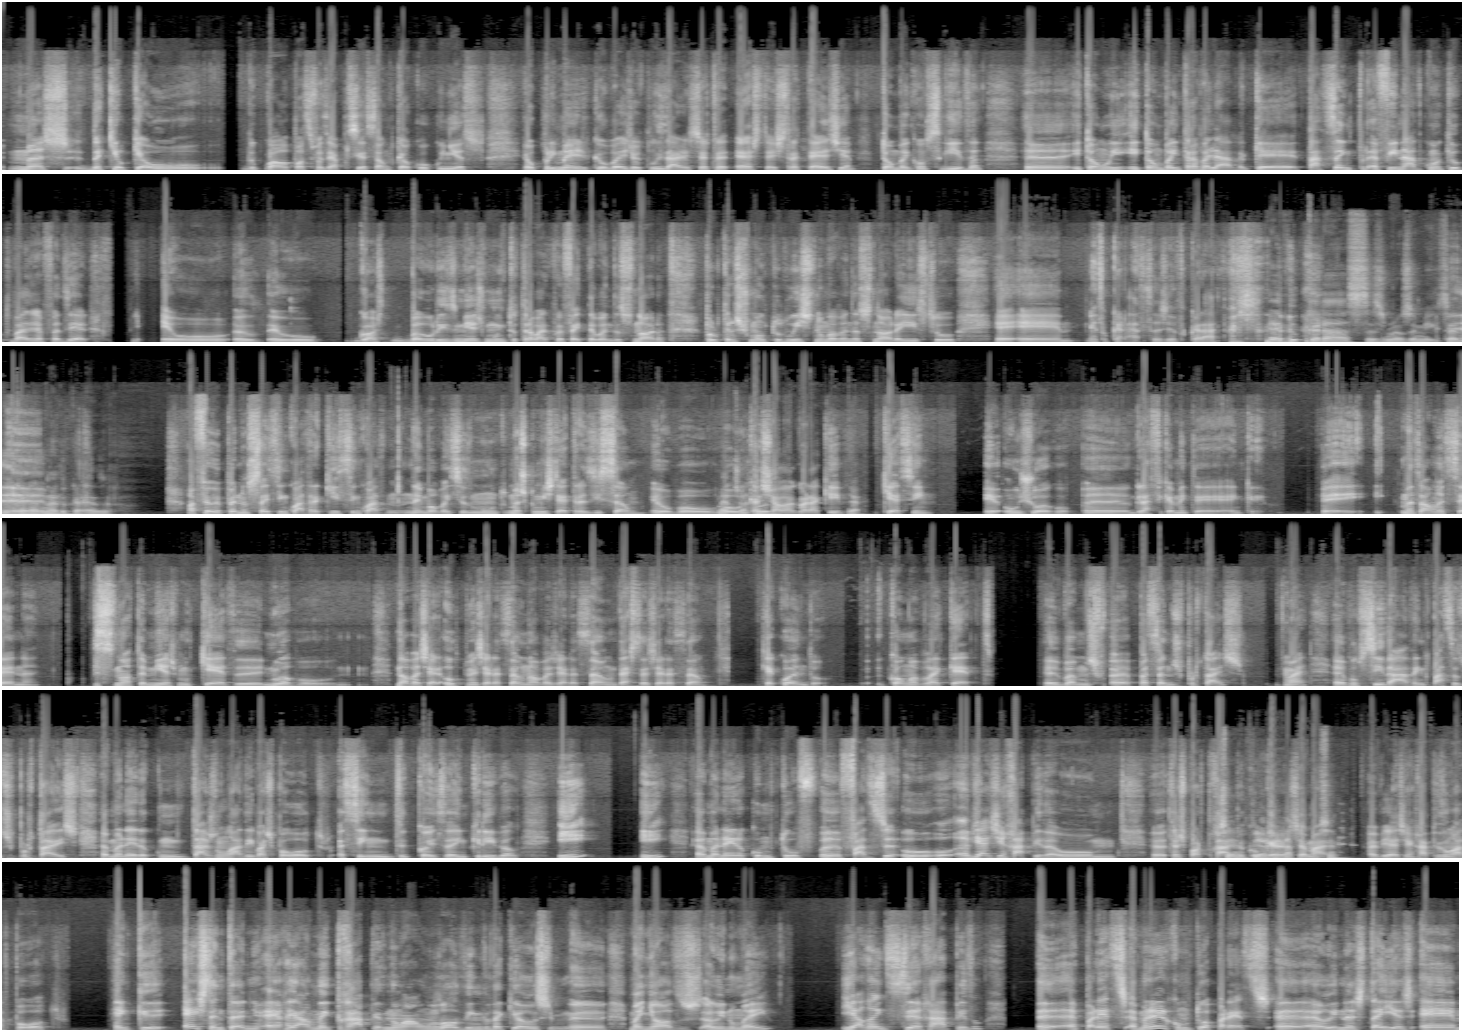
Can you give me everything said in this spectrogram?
mas daquilo que é o do qual eu posso fazer a apreciação, que é o que eu conheço, é o primeiro que eu vejo utilizar esta, esta estratégia tão bem conseguida uh, e, tão, e tão bem trabalhada, que é está sempre afinado com aquilo que tu vais a fazer. Eu, eu, eu gosto, valorizo mesmo muito o trabalho que foi feito da banda sonora, porque transformou tudo isto numa banda sonora e isso é, é, é do caraças, é do caraças. É do caraças, meus amigos, é do caraças, é... não é do caraças. Ó oh, Filipe, eu não sei se enquadra aqui, se enquadra na envolvência do mundo, mas como isto é transição, eu vou, vou encaixá-lo agora aqui. Yeah. Que é assim, eu, o jogo uh, graficamente é, é incrível. É, mas há uma cena que se nota mesmo que é de novo, nova gera, última geração, nova geração, desta geração, que é quando com a Black Cat eh, vamos uh, passando os portais, não é? A velocidade em que passas os portais, a maneira como estás de um lado e vais para o outro, assim de coisa incrível, e, e a maneira como tu uh, fazes o, o, a viagem rápida, o uh, transporte rápido, sim, como queres chamar, sim. a viagem rápida de um lado para o outro em que é instantâneo, é realmente rápido, não há um loading daqueles uh, manhosos ali no meio. E além de ser rápido, uh, apareces, a maneira como tu apareces uh, ali nas teias é,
